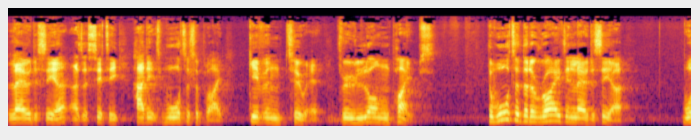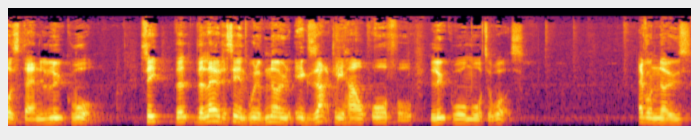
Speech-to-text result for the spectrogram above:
Laodicea, as a city, had its water supply given to it through long pipes. The water that arrived in Laodicea was then lukewarm. See, the, the Laodiceans would have known exactly how awful lukewarm water was. Everyone knows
